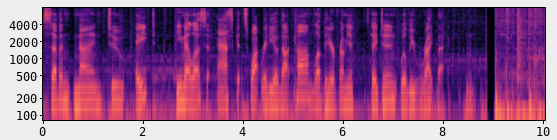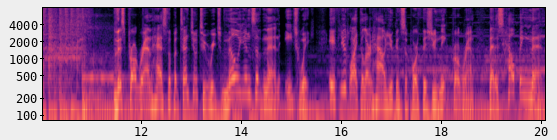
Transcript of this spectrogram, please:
7928. Email us at ask at swatradio.com. Love to hear from you. Stay tuned. We'll be right back. Hmm. This program has the potential to reach millions of men each week. If you'd like to learn how you can support this unique program that is helping men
